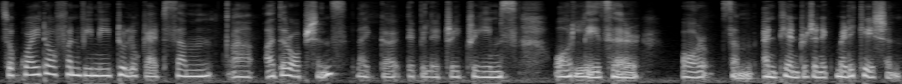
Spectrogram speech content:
So quite often we need to look at some uh, other options like uh, depilatory creams or laser or some anti-androgenic medication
